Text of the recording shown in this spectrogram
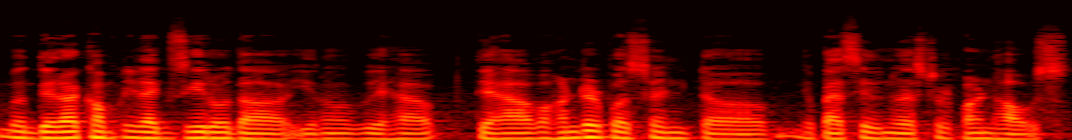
there are companies like Zerodha, you know, we have, they have a 100% uh, passive investor fund house.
